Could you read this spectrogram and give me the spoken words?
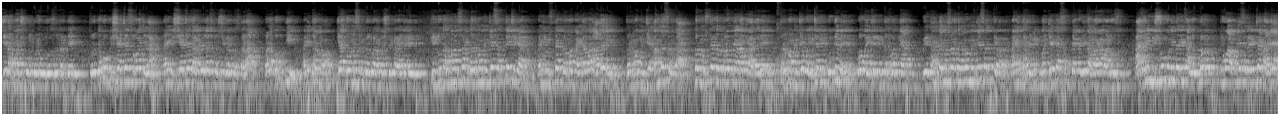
जी धर्माची कुंपण उद्ध्वस्त करते श्रोते हो विषयाच्या सुरुवातीला आणि विषयाच्या जाणीवेला स्पर्श करत असताना मला भक्ती आणि धर्म या दोन संकल्पना स्पष्ट करायच्या आहेत हिंदू धर्मानुसार धर्म म्हणजे सत्याचे ज्ञान आणि नुसत्या कर्मकांडावर आधारित धर्म म्हणजे अंधश्रद्धा तर नुसत्या तंत्रज्ञानावर आधारित धर्म म्हणजे वैचारिक बुद्धिभेद व वैचारिक तत्वज्ञान वेदांतानुसार धर्म म्हणजे सत्य आणि धार्मिक म्हणजे त्या सत्याकडे जाणारा माणूस आज हे विश्व कोणीतरी चालवतं किंवा आपल्या सगळ्यांच्या नाड्या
